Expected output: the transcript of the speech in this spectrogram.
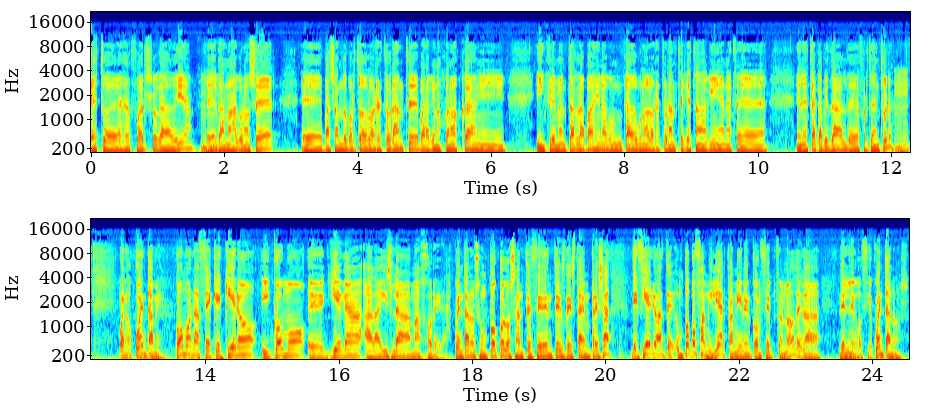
esto es esfuerzo cada día, uh -huh. eh, darnos a conocer, eh, pasando por todos los restaurantes para que nos conozcan y incrementar la página con cada uno de los restaurantes que están aquí en este en esta capital de Fuerteventura. Uh -huh. Bueno, cuéntame, ¿cómo nace que quiero y cómo eh, llega a la isla Majorera? Cuéntanos un poco los antecedentes de esta empresa. Decía yo antes, un poco familiar también el concepto, ¿no? De la, del negocio. Cuéntanos.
